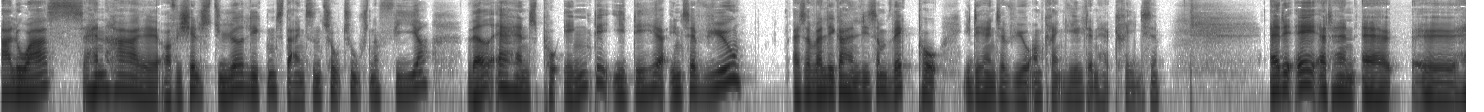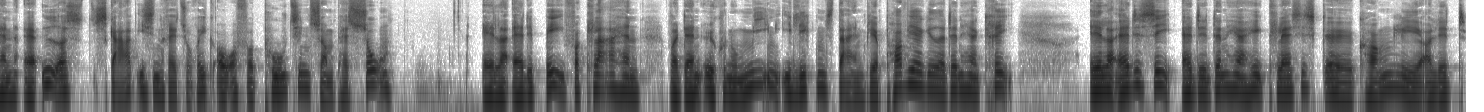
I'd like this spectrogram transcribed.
Alois, han har øh, officielt styret Liechtenstein siden 2004. Hvad er hans pointe i det her interview? Altså, hvad ligger han ligesom vægt på i det her interview omkring hele den her krise? Er det A, at han er, øh, han er yderst skarp i sin retorik over for Putin som person? Eller er det B, forklarer han, hvordan økonomien i Liechtenstein bliver påvirket af den her krig? Eller er det C, at det den her helt klassisk øh, kongelige og lidt,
